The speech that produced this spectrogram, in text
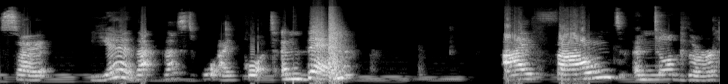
So yeah, that, that's what I got. And then I found another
